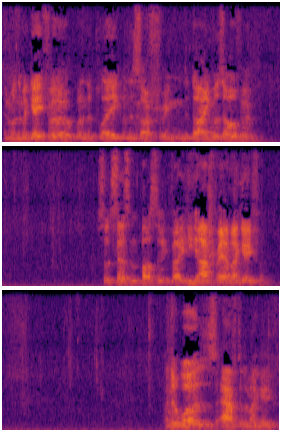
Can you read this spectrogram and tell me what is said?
And when the Megefa, when the plague, when the suffering, the dying was over, so it says in Pasuk, Vayhi Achrei HaMagefa. And it was after the Magefa.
